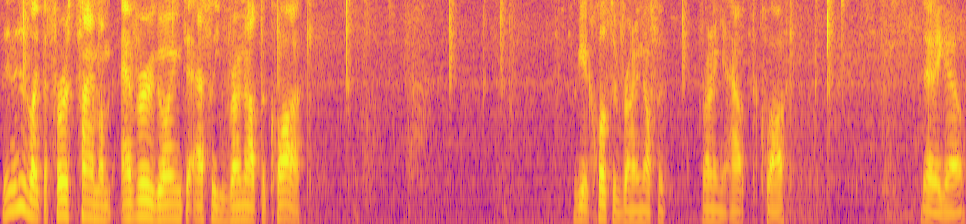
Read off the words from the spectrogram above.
This is like the first time I'm ever going to actually run out the clock. We'll get close to running off running out the clock. There we go.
